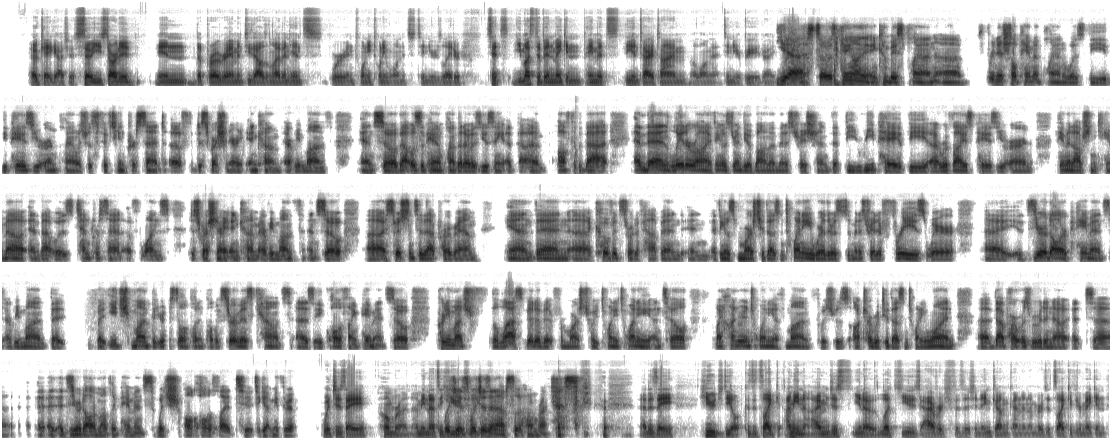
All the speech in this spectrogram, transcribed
Okay, gotcha. So you started in the program in 2011, hence we're in 2021. It's 10 years later. Since you must have been making payments the entire time along that 10 year period, right? Yeah. So I was paying on an income based plan. Uh, initial payment plan was the the pay as you earn plan, which was 15% of discretionary income every month. And so that was the payment plan that I was using at, uh, off the bat. And then later on, I think it was during the Obama administration that the repay, the uh, revised pay as you earn payment option came out, and that was 10% of one's discretionary income every month. And so uh, I switched into that program. And then uh, COVID sort of happened in, I think it was March 2020, where there was this administrative freeze where uh, zero dollar payments every month that but each month that you're still employed in public service counts as a qualifying payment. So pretty much the last bit of it from March 2020 until my 120th month, which was October 2021, uh, that part was written out at, uh, at, at zero dollar monthly payments, which all qualified to to get me through. Which is a home run. I mean, that's a which huge, is which is an absolute home run. Yes, that is a huge deal because it's like I mean I'm just you know let's use average physician income kind of numbers. It's like if you're making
